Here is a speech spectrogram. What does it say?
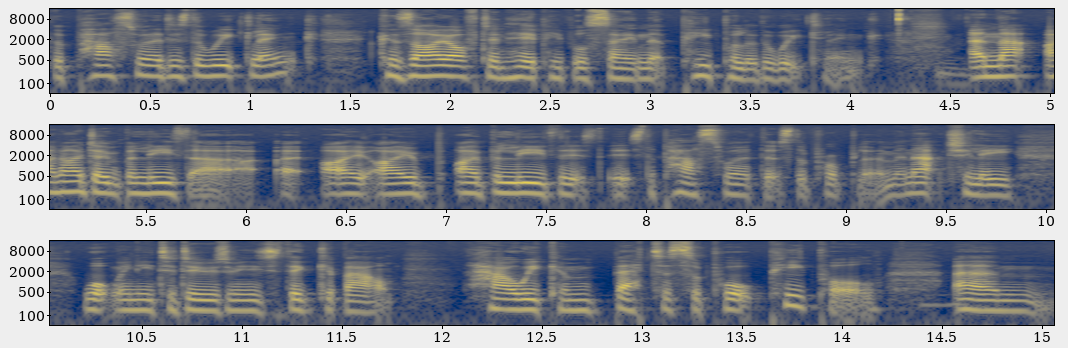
the password is the weak link because I often hear people saying that people are the weak link, mm. and that and I don't believe that. I, I, I believe that it's, it's the password that's the problem, and actually, what we need to do is we need to think about how we can better support people mm. um,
